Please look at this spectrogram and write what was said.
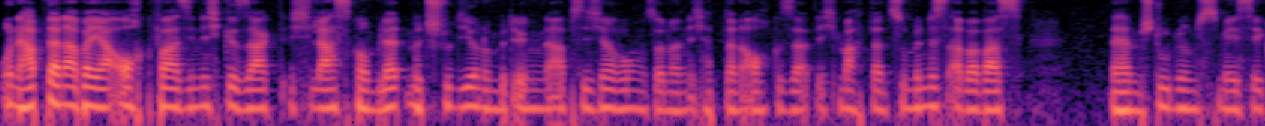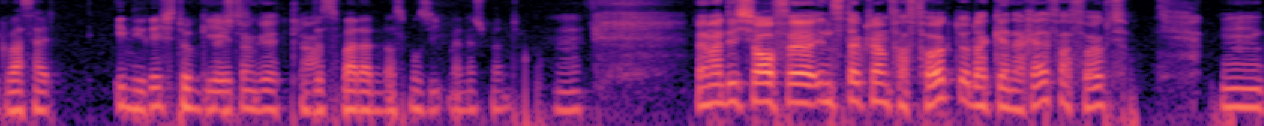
und habe dann aber ja auch quasi nicht gesagt, ich lasse komplett mit studieren und mit irgendeiner Absicherung, sondern ich habe dann auch gesagt, ich mache dann zumindest aber was ähm, studiumsmäßig, was halt in die Richtung geht. Richtung geht, Und klar. das war dann das Musikmanagement. Wenn man dich auf äh, Instagram verfolgt oder generell verfolgt, mh,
